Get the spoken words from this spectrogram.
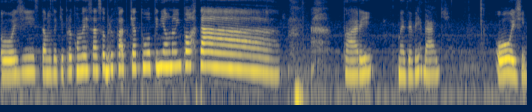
hoje estamos aqui para conversar sobre o fato que a tua opinião não importa. Parei, mas é verdade. Hoje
